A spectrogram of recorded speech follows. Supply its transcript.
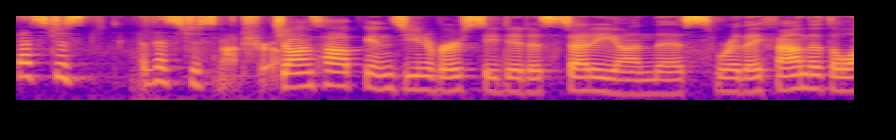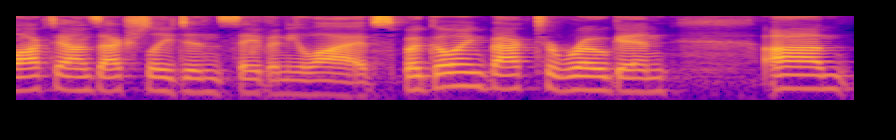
That's just that's just not true. Johns Hopkins University did a study on this where they found that the lockdowns actually didn't save any lives. But going back to Rogan. Um,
